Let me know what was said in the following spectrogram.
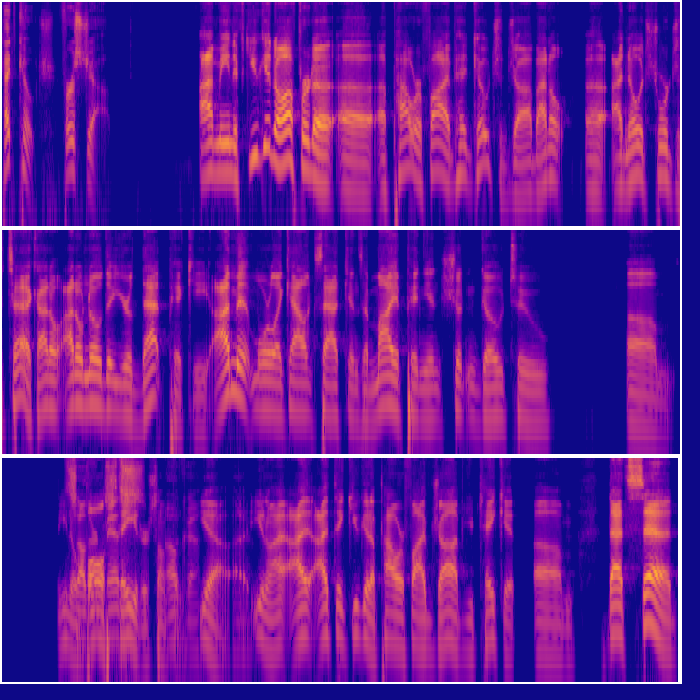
Head coach, first job. I mean, if you get offered a a, a Power Five head coaching job, I don't. Uh, I know it's Georgia Tech. I don't. I don't know that you're that picky. I meant more like Alex Atkins, in my opinion, shouldn't go to, um, you know, Southern Ball Miss? State or something. Okay. Yeah, uh, you know, I I- I think you get a Power Five job, you take it. Um, that said,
